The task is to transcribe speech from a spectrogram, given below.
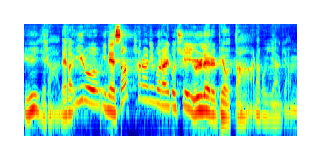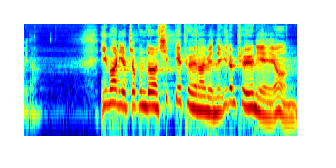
유익이라. 내가 이로 인해서 하나님을 알고 주의 윤례를 배웠다라고 이야기합니다. 이 말이 조금 더 쉽게 표현하면요. 이런 표현이에요.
